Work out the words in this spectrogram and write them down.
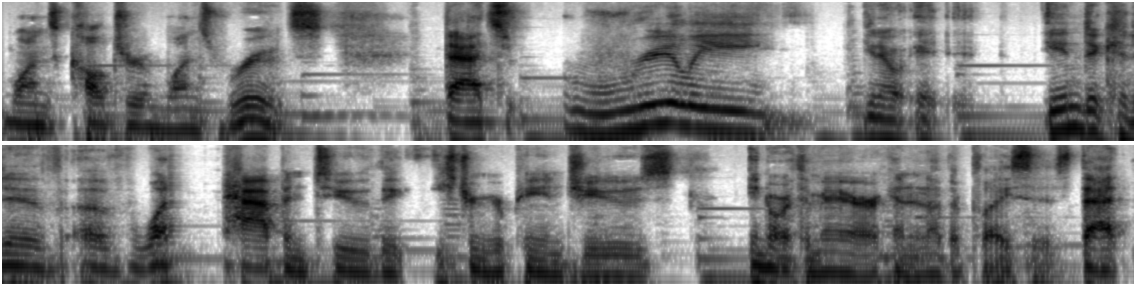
one's culture and one's roots that's really, you know, it, indicative of what happened to the Eastern European Jews in North America and in other places. That,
